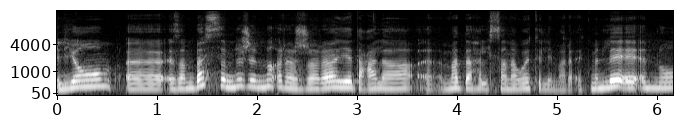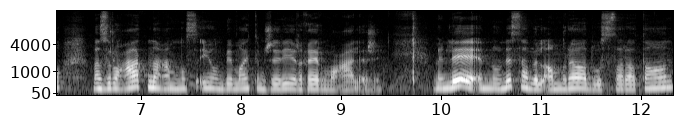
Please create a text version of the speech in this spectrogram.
اليوم آه، إذا بس بنجي بنقرا الجرايد على مدى هالسنوات اللي مرقت بنلاقي إنه مزروعاتنا عم نسقيهم بمية مجرير غير معالجة. بنلاقي إنه نسب الأمراض والسرطان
